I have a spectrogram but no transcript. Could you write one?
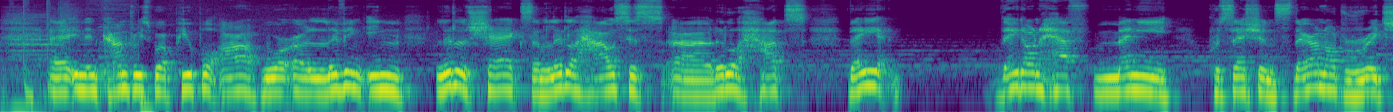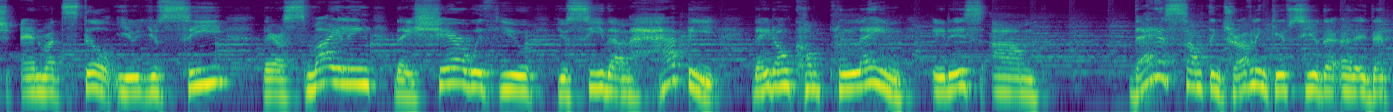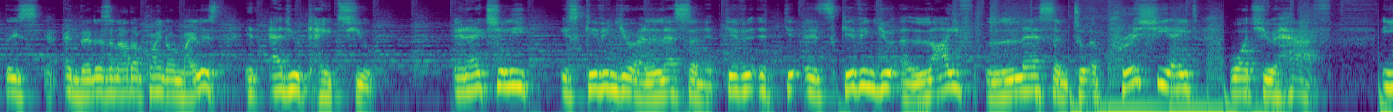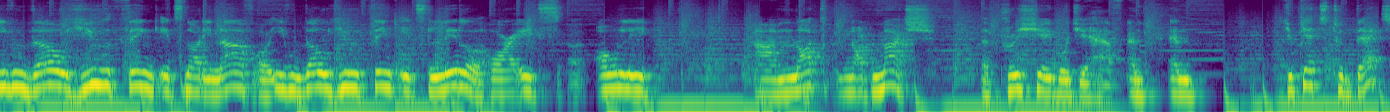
uh, in, in countries where people are who are living in little shacks and little houses uh, little huts. They they don't have many possessions. They are not rich. And but still you you see they are smiling they share with you you see them happy. They don't complain. It is um that is something traveling gives you that uh, that is and that is another point on my list. It educates you. It actually is giving you a lesson. It give it it's giving you a life lesson to appreciate what you have even though you think it's not enough or even though you think it's little or it's uh, only um, not not much appreciate what you have and and you get to that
